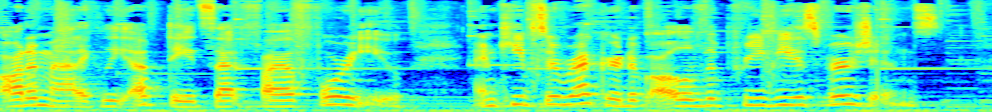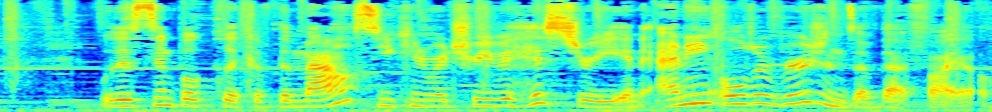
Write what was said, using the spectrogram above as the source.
automatically updates that file for you and keeps a record of all of the previous versions. With a simple click of the mouse, you can retrieve a history in any older versions of that file.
